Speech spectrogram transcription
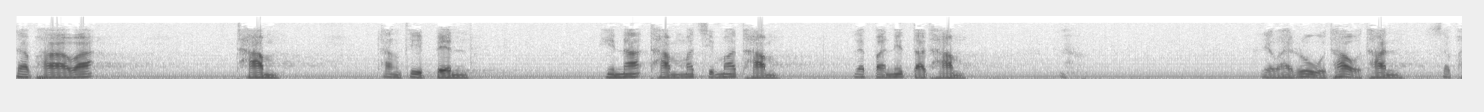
สภาวะธรรม ทั้งที่เป็นหินะธรรม มัชชิมธรรม และปณิตธรรม เรียกว่ารู้เท่าทัน สภ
